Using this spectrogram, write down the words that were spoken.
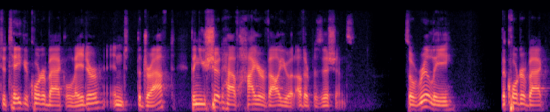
to take a quarterback later in the draft, then you should have higher value at other positions. So really, the quarterback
